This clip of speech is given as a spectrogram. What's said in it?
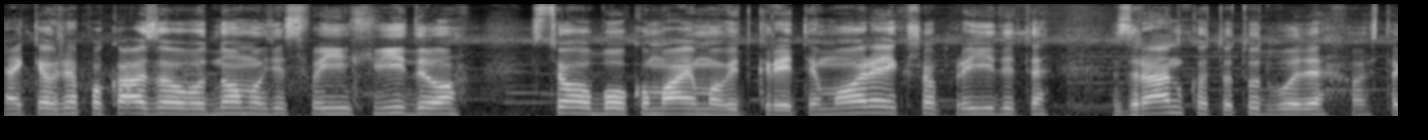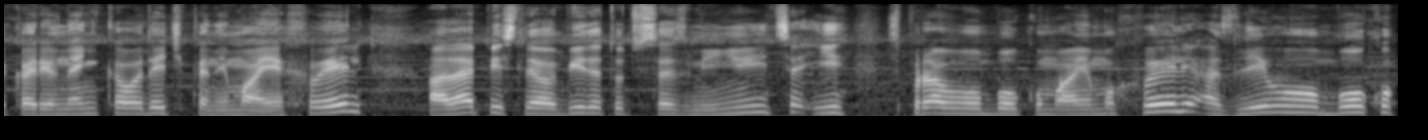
Як я вже показував в одному зі своїх відео, з цього боку маємо відкрите море. Якщо приїдете зранку, то тут буде ось така рівненька водичка, немає хвиль, але після обіду тут все змінюється. І з правого боку маємо хвилі, а з лівого боку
